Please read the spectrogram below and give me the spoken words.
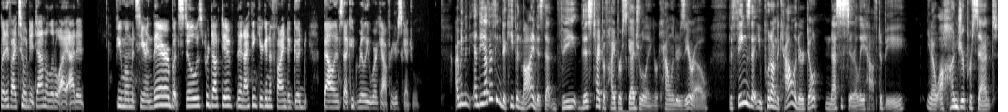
But if I toned it down a little, I added a few moments here and there, but still was productive, then I think you're going to find a good balance that could really work out for your schedule. I mean, and the other thing to keep in mind is that the this type of hyper scheduling or calendar zero, the things that you put on the calendar don't necessarily have to be, you know, hundred percent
